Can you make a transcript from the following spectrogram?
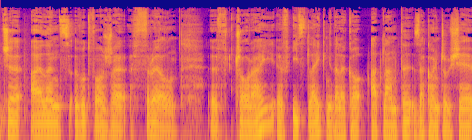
Future Islands w utworze Thrill. Wczoraj w East Lake, niedaleko Atlanty, zakończył się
